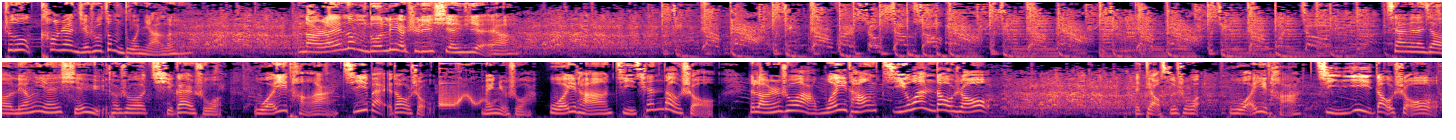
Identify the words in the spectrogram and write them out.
这都抗战结束这么多年了，哪来那么多烈士的鲜血呀？下面呢叫良言邪语，他说：“乞丐说，我一躺啊，几百到手，美女说，我一躺几千到手。这老人说啊，我一躺几万到手。这屌丝说，我一躺几亿到手。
